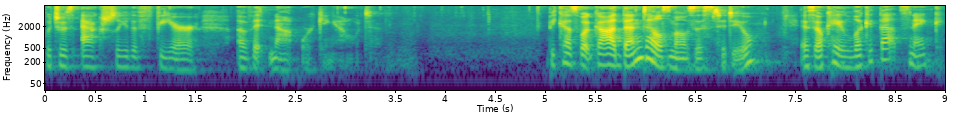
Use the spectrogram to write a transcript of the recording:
which was actually the fear of it not working out? Because what God then tells Moses to do is okay, look at that snake,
